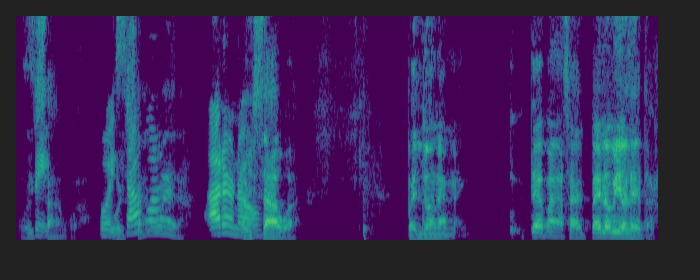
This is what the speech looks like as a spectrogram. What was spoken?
Oizawa. Oizawa. I don't know. Oizawa. Perdónenme ustedes van a saber, pelo violeta.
